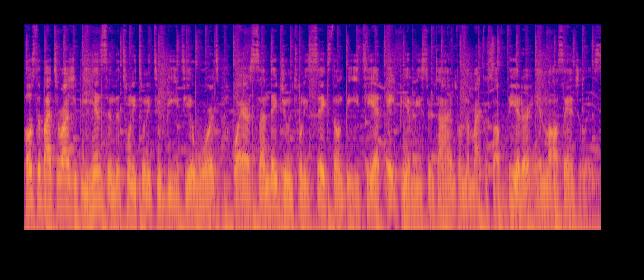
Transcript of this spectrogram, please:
Hosted by Taraji P. Henson, the 2022 BET Awards will air Sunday, June 26th on BET at 8 p.m. Eastern Time from the Microsoft Theater in Los Angeles.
